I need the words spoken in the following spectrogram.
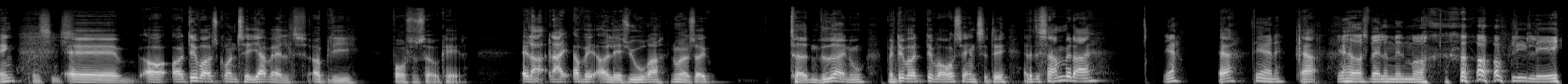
Ikke? Præcis. Øh, og, og det var også grund til, at jeg valgte at blive forsvarsadvokat. Eller nej, at, at læse jura. Nu har jeg så ikke taget den videre endnu, men det var, det var årsagen til det. Er det det samme med dig? Ja, Ja, det er det. ja, Jeg havde også valget mellem at, at blive læge,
